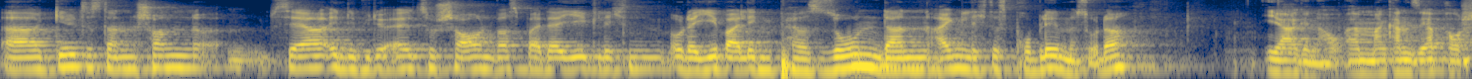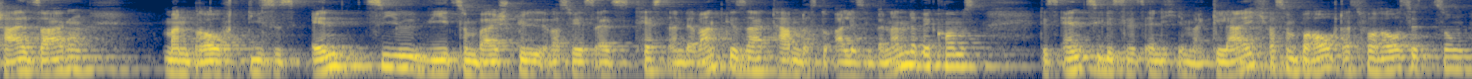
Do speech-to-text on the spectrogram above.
äh, gilt es dann schon sehr individuell zu schauen, was bei der jeglichen oder jeweiligen Person dann eigentlich das Problem ist, oder? Ja, genau. Ähm, man kann sehr pauschal sagen, man braucht dieses Endziel, wie zum Beispiel, was wir jetzt als Test an der Wand gesagt haben, dass du alles übereinander bekommst. Das Endziel ist letztendlich immer gleich, was man braucht als Voraussetzung.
